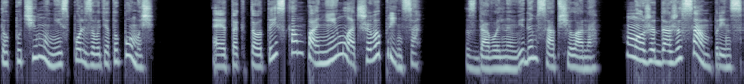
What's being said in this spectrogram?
то почему не использовать эту помощь? «Это кто-то из компании младшего принца», — с довольным видом сообщила она. «Может, даже сам принц».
